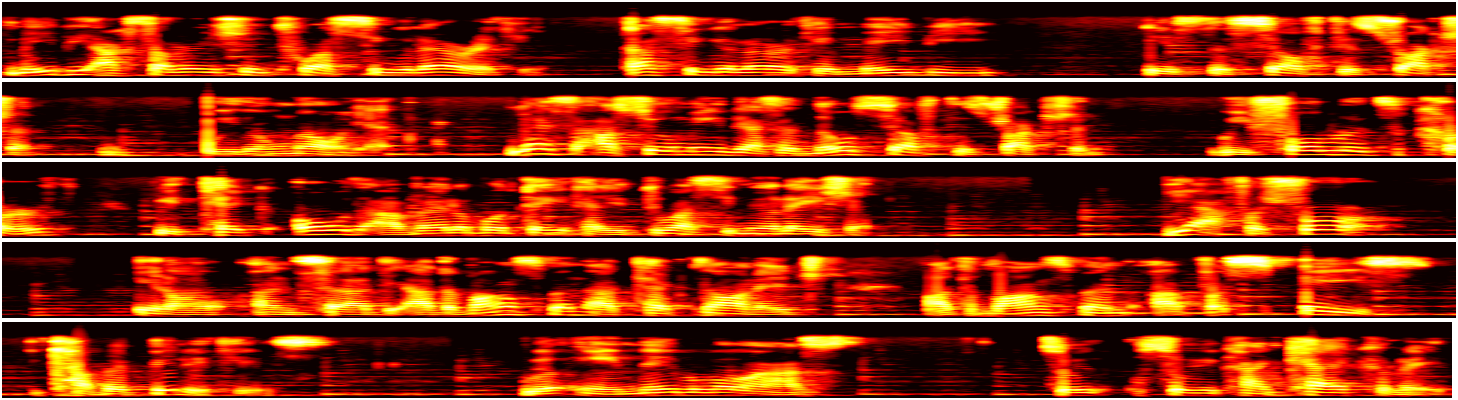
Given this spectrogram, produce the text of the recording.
Maybe acceleration to a singularity. That singularity maybe is the self-destruction. We don't know yet. Let's assuming there's no self-destruction. We follow the curve. We take all the available data and do a simulation. Yeah, for sure. You know, and uh, the advancement of technology, advancement of space capabilities, will enable us so so you can calculate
